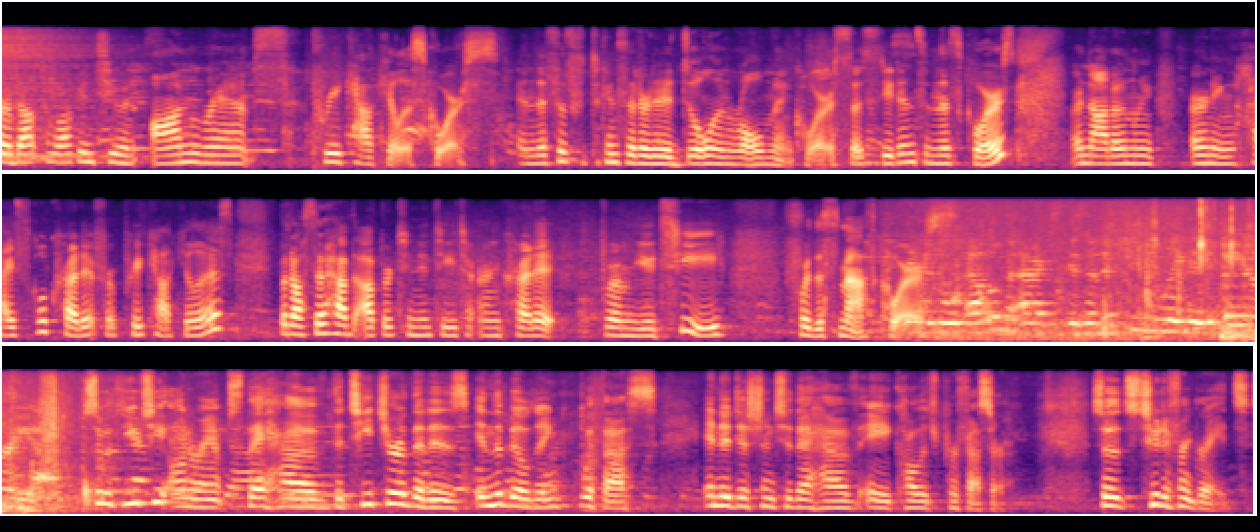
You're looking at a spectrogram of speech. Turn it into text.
are about to walk into an on-ramps pre-calculus course. And this is considered a dual enrollment course. So students in this course are not only earning high school credit for pre-calculus, but also have the opportunity to earn credit from UT for this math course. So L of X is an accumulated area. So with UT on-ramps, they have the teacher that is in the building with us, in addition to they have a college professor. So it's two different grades.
